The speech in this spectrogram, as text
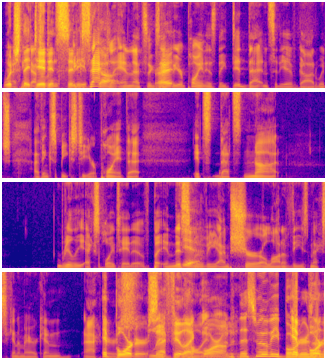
Which think they did in City of God. exactly, God, and that's exactly right? your point is they did that in City of God, which I think speaks to your point that it's that's not really exploitative. But in this Yeah. movie, I'm sure a lot of these Mexican American actors it borders, I feel in like more on This movie borders, on borders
